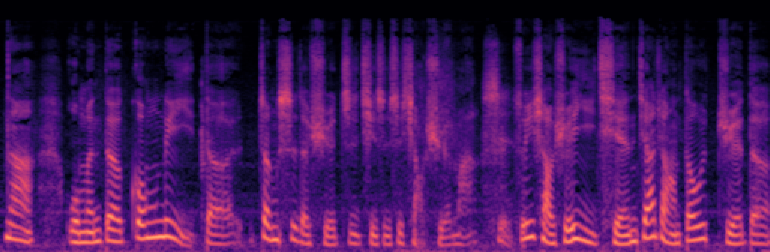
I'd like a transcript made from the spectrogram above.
那我们的公立的正式的学制其实是小学嘛，是，所以小学以前家长都觉得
